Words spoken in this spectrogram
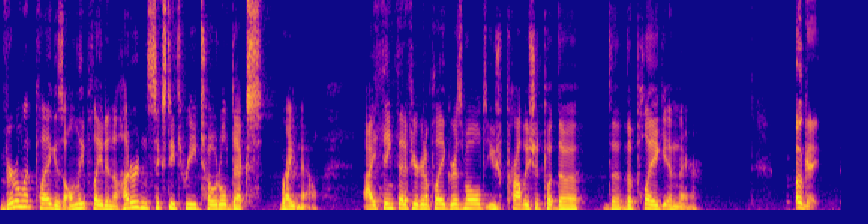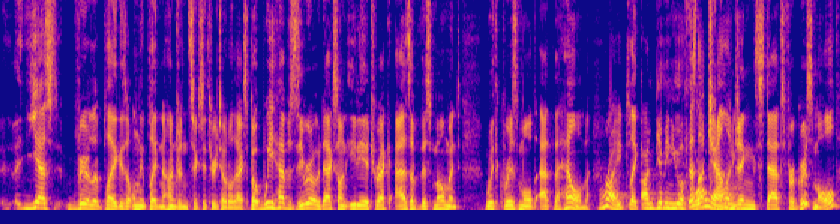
Virulent Plague is only played in 163 total decks right now. I think that if you're going to play Grismold, you probably should put the, the the plague in there. Okay. Yes, Virulent Plague is only played in 163 total decks, but we have zero decks on EDHREC as of this moment with Grismold at the helm. Right. Like I'm giving you a that's not challenging stats for Grismold.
